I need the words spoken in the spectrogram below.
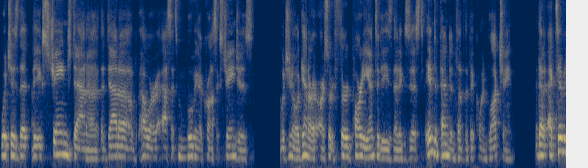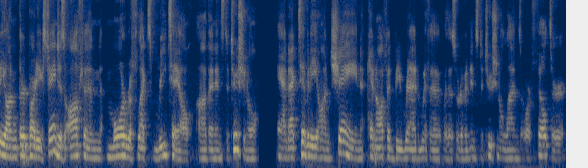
which is that the exchange data, the data of how our assets moving across exchanges, which you know again are, are sort of third-party entities that exist independent of the Bitcoin blockchain. That activity on third-party exchanges often more reflects retail uh, than institutional, and activity on chain can often be read with a with a sort of an institutional lens or filter.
